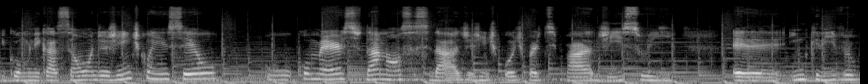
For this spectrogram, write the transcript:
e comunicação onde a gente conheceu o comércio da nossa cidade, a gente pôde participar disso e é incrível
